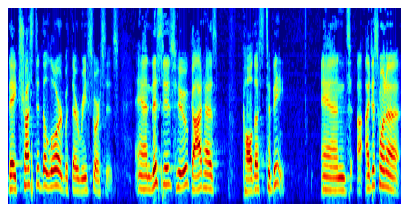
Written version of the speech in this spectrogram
They trusted the Lord with their resources. And this is who God has called us to be. And I just want to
